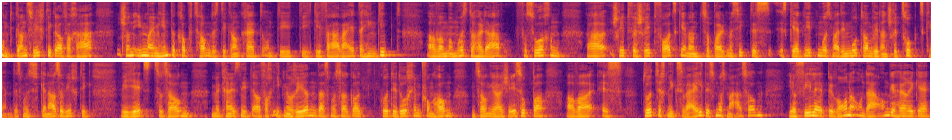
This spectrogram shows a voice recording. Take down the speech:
und ganz wichtig einfach auch, schon immer im Hinterkopf zu haben, dass die Krankheit und die, die Gefahr weiterhin gibt. Aber man muss da halt auch versuchen, äh, Schritt für Schritt vorzugehen. Und sobald man sieht, dass es geht nicht, muss man auch den Mut haben, wieder einen Schritt zurückzugehen. Das muss genauso wichtig wie jetzt zu sagen, wir können jetzt nicht einfach ignorieren, dass wir so eine gute Durchimpfung haben und sagen, ja, ist eh super, aber es tut sich nichts, weil, das muss man auch sagen, ja viele Bewohner und auch Angehörige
